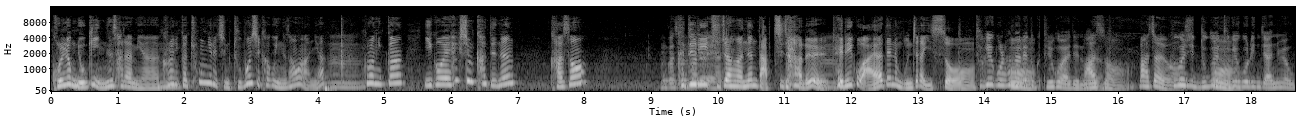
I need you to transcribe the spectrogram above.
권력욕이 있는 사람이야. 그러니까 총리를 지금 두 번씩 하고 있는 상황 아니야? 음. 그러니까 이거의 핵심 카드는 가서 그들이. 주장하는 납치자를 음. 데리고 와야 되는 문제가 있어. 두개골 하나라도 어. 들고 와야 되는 거야. 맞아. 맞아요. 그것이 누구의 어. 두개골인지 아니면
